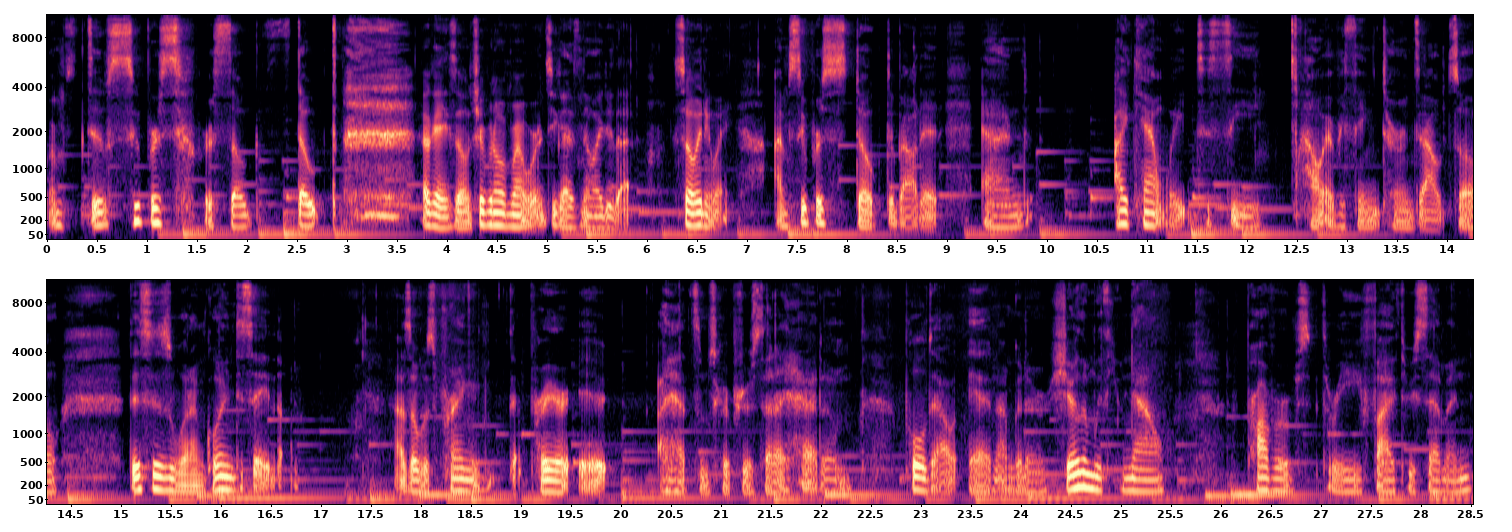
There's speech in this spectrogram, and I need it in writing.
I'm still super super so stoked. Okay, so tripping over my words. You guys know I do that. So, anyway, I'm super stoked about it and I can't wait to see how everything turns out. So, this is what I'm going to say though. As I was praying that prayer, it I had some scriptures that I had um, pulled out, and I'm going to share them with you now. Proverbs 3 5 through 7.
